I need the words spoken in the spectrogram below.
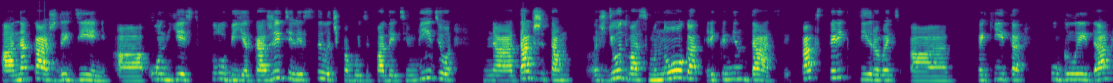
а, на каждый день, а, он есть в клубе яркожителей, ссылочка будет под этим видео. А, также там ждет вас много рекомендаций, как скорректировать какие-то углы, да,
